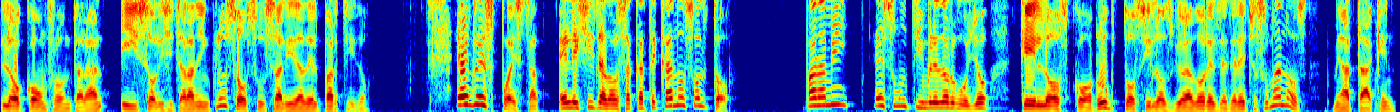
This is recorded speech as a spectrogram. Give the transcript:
lo confrontarán y solicitarán incluso su salida del partido. En respuesta, el legislador zacatecano soltó. Para mí es un timbre de orgullo que los corruptos y los violadores de derechos humanos me ataquen.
